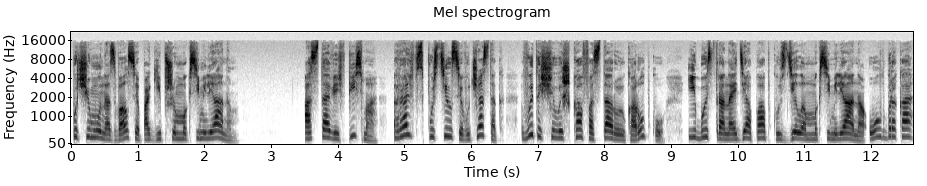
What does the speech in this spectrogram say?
Почему назвался погибшим Максимилианом? Оставив письма, Ральф спустился в участок, вытащил из шкафа старую коробку и, быстро найдя папку с делом Максимилиана Олдбрака,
